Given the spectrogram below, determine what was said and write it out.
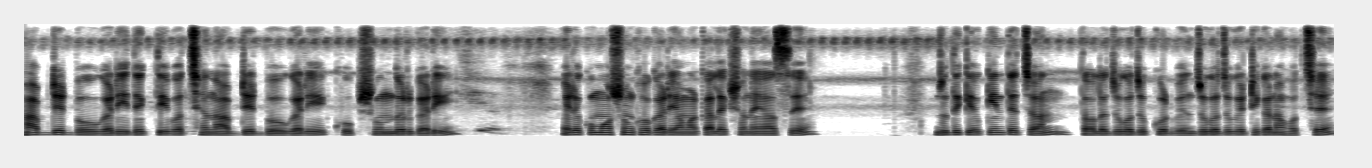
আপডেট বউ গাড়ি, দেখতেই পাচ্ছেন আপডেট বউ গাড়ি, খুব সুন্দর গাড়ি। এরকম অসংখ্য গাড়ি আমার কালেকশনে আছে। যদি কেউ কিনতে চান, তাহলে যোগাযোগ করবেন। যোগাযোগের ঠিকানা হচ্ছে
